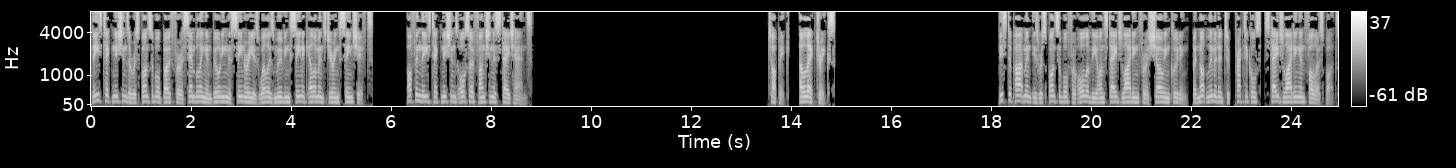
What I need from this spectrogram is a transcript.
These technicians are responsible both for assembling and building the scenery as well as moving scenic elements during scene shifts. Often these technicians also function as stagehands. Topic: Electrics. This department is responsible for all of the on-stage lighting for a show including, but not limited to, practicals, stage lighting and follow spots.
